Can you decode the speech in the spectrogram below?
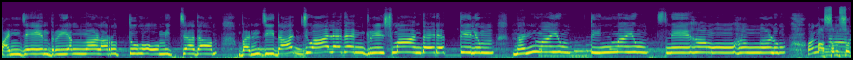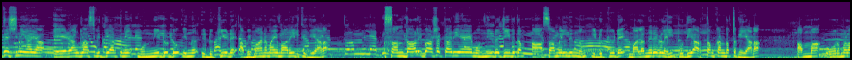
പഞ്ചേന്ദ്രിയങ്ങൾ അറുത്തു ഹോമിച്ചതാം. വഞ്ചിതാജ്വാലതൻ ഗ്രീഷ്മാന്തരത്തിലും നന്മയും തിന്മയും അസം സ്വദേശിനിയായ ഏഴാം ക്ലാസ് വിദ്യാർത്ഥിനി മുന്നീടുഡു ഇന്ന് ഇടുക്കിയുടെ അഭിമാനമായി മാറിയിരിക്കുകയാണ്. സന്താളി ഭാഷക്കാരിയായ മുന്നിയുടെ ജീവിതം ആസാമിൽ നിന്നും ഇടുക്കിയുടെ മലനിരകളിൽ പുതിയ അർത്ഥം കണ്ടെത്തുകയാണ്. അമ്മ ഊർമിള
